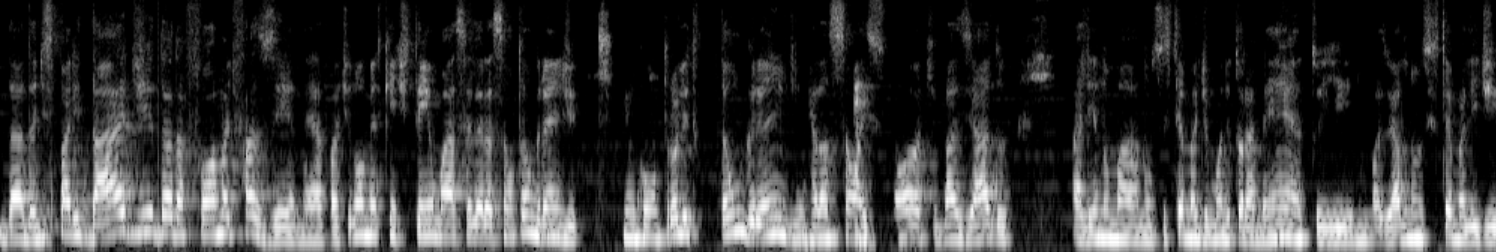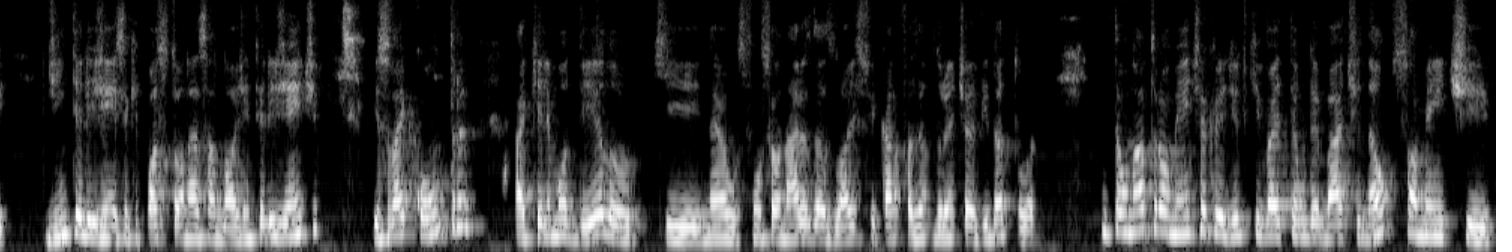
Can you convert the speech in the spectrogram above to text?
da, da disparidade da, da, forma de fazer, né? A partir do momento que a gente tem uma aceleração tão grande e um controle tão grande em relação a estoque, baseado ali numa, num sistema de monitoramento e baseado num sistema ali de, de inteligência que possa tornar essa loja inteligente, isso vai contra aquele modelo que né, os funcionários das lojas ficaram fazendo durante a vida toda. Então, naturalmente, acredito que vai ter um debate não somente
